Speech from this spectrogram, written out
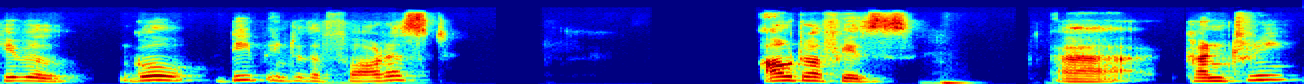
he will go deep into the forest out of his uh, country.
